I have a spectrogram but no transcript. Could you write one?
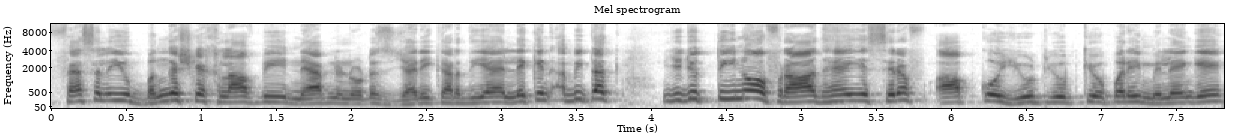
फैसल अयूब बंगश के ख़िलाफ़ भी नैब ने नोटिस जारी कर दिया है। लेकिन अभी तक ये जो तीनों अफराद हैं, ये सिर्फ़ आपको यूट्यूब के ऊपर ही मिलेंगे।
